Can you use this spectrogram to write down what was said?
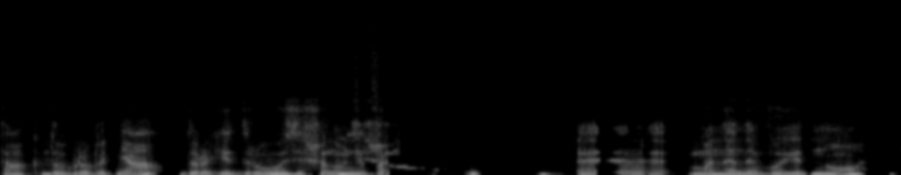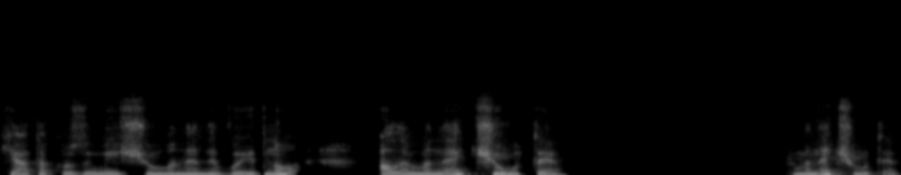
Так, доброго дня, дорогі друзі, шановні партнери. Е, мене не видно. Я так розумію, що мене не видно, але мене чути. Мене чути.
